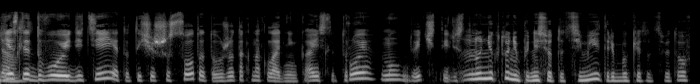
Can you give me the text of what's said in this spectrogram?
Да. Если двое детей, это 1600, это уже так накладненько. А если трое, ну, 2400. Ну, никто не понесет от семьи три букета цветов.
